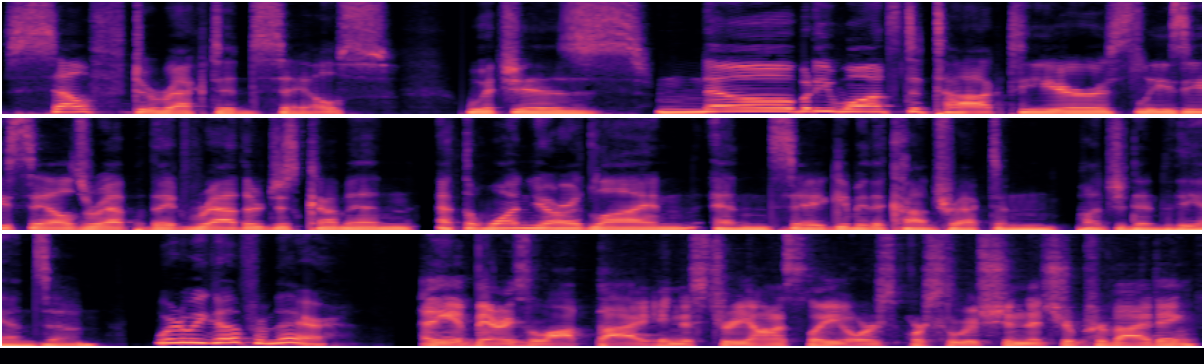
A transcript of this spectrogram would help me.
self directed sales which is nobody wants to talk to your sleazy sales rep. They'd rather just come in at the one yard line and say, give me the contract and punch it into the end zone. Where do we go from there? I think it varies a lot by industry, honestly, or, or solution that you're providing.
